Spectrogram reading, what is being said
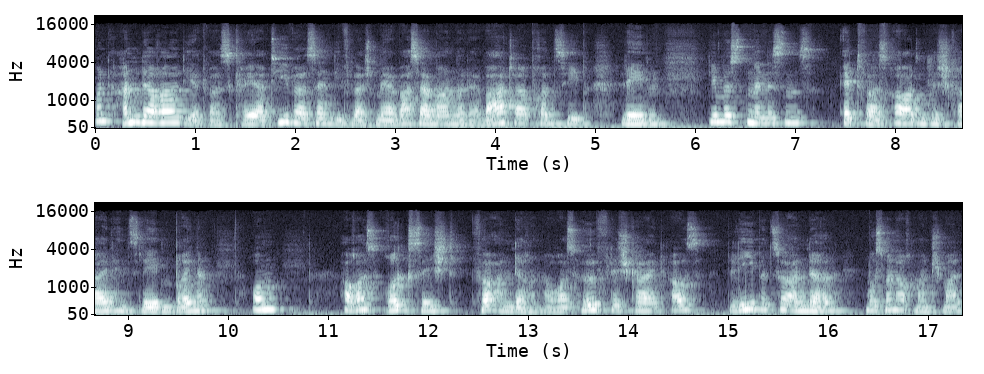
Und andere, die etwas kreativer sind, die vielleicht mehr Wassermann- oder Vata-Prinzip leben, die müssten mindestens etwas Ordentlichkeit ins Leben bringen, um auch aus Rücksicht für anderen, auch aus Höflichkeit, aus Liebe zu anderen, muss man auch manchmal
